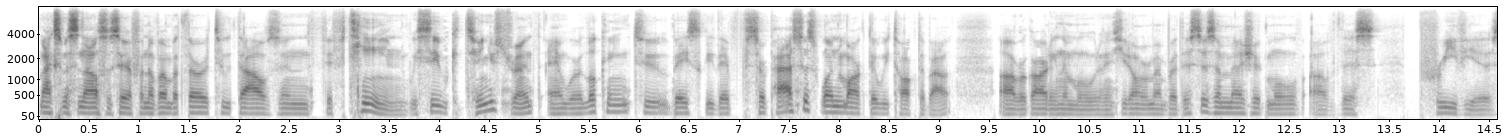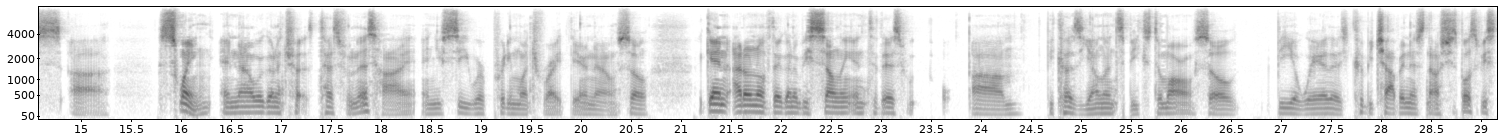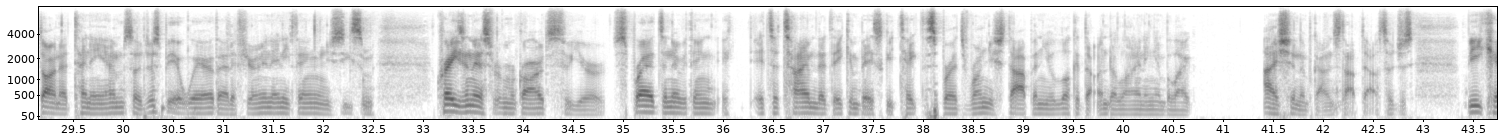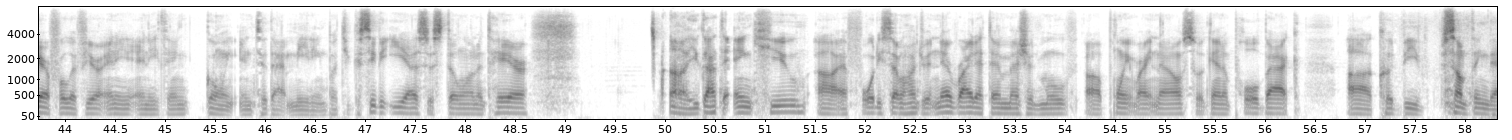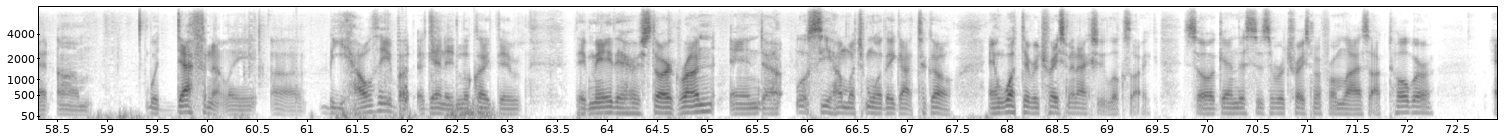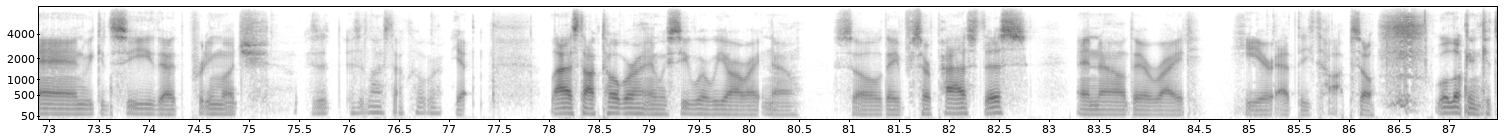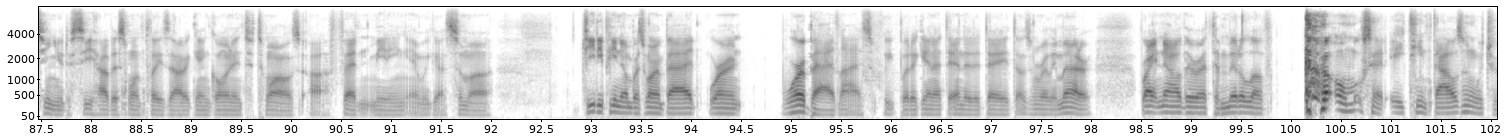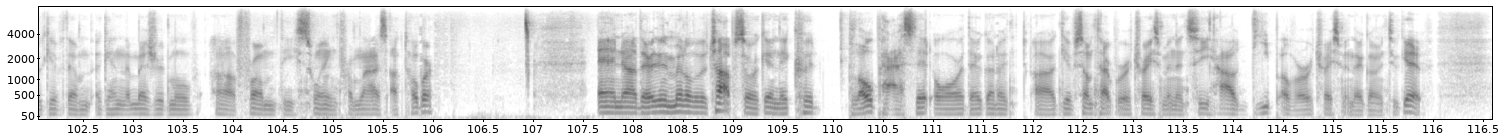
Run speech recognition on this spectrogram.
Maximus analysis here for November 3rd, 2015. We see we continue strength and we're looking to basically, they've surpassed this one mark that we talked about uh, regarding the move. And if you don't remember, this is a measured move of this previous uh, swing. And now we're going to test from this high and you see we're pretty much right there now. So again, I don't know if they're going to be selling into this um, because Yellen speaks tomorrow. So be aware that it could be choppiness. Now she's supposed to be starting at 10 a.m. So just be aware that if you're in anything and you see some craziness in regards to your spreads and everything, it, it's a time that they can basically take the spreads, run you stop, and you look at the underlining and be like, I shouldn't have gotten stopped out. So just be careful if you're any anything going into that meeting. But you can see the ES is still on a tear. Uh, you got the NQ uh, at 4,700, and they're right at their measured move uh, point right now. So again, a pullback uh, could be something that um, would definitely uh, be healthy. But again, it looked like they've they've made their historic run, and uh, we'll see how much more they got to go and what the retracement actually looks like. So again, this is a retracement from last October, and we can see that pretty much is it is it last October? Yep, last October, and we see where we are right now. So they've surpassed this, and now they're right here at the top. So we'll look and continue to see how this one plays out again going into tomorrow's uh, Fed meeting. And we got some uh, GDP numbers weren't bad, weren't were bad last week, but again, at the end of the day, it doesn't really matter. Right now, they're at the middle of almost at 18,000, which will give them again the measured move uh, from the swing from last October. And uh, they're in the middle of the top, so again, they could blow past it or they're going to uh, give some type of retracement and see how deep of a retracement they're going to give.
